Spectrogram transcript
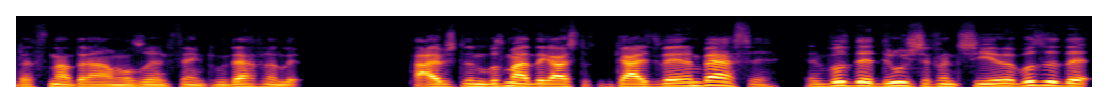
that's not the Ram's way of thinking, definitely. Eibste, was meint the guys, guys werden besser? And was the Drusche von Shiva, was the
